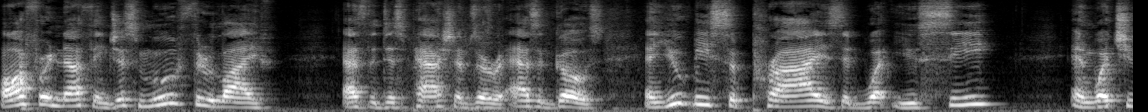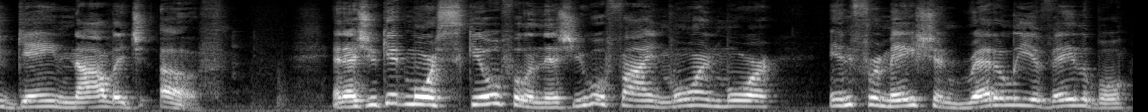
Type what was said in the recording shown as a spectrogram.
Offer nothing. Just move through life as the dispassionate observer, as a ghost, and you'll be surprised at what you see and what you gain knowledge of. And as you get more skillful in this, you will find more and more information readily available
